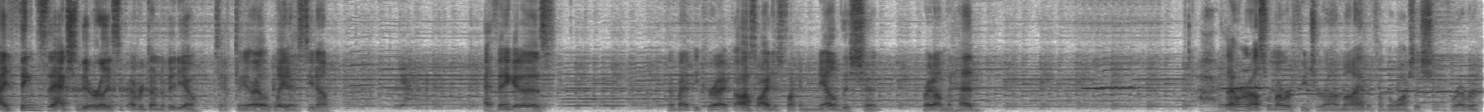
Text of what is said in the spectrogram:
I think this is actually the earliest I've ever done a video. Technically, or latest, you know? I think it is. That might be correct. Also, I just fucking nailed this shit. Right on the head. Ah, does anyone else remember Futurama? I haven't fucking watched this shit in forever.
